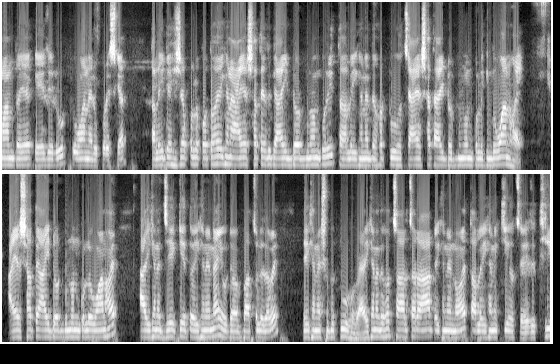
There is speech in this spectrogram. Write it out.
মান তো এক, এ যে রুট ওয়ানের উপর স্কয়ার। তাহলে এটা হিসাব করলে কত হয়? এখানে আই এর সাথে যদি আই ডট গুণন করি, তাহলে এখানে দেখো টু হচ্ছে আই এর সাথে আই ডট গুণন করলে কিন্তু ওয়ান হয়। আই এর সাথে আই ডট গুণন করলে ওয়ান হয়। আর এখানে জে কে তো এখানে নাই, ওটা বাদ চলে যাবে। এখানে শুধু টু হবে। আর এখানে দেখো চার চার, আট, এখানে নয়। তাহলে এখানে কি হচ্ছে? এই যে থ্রি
